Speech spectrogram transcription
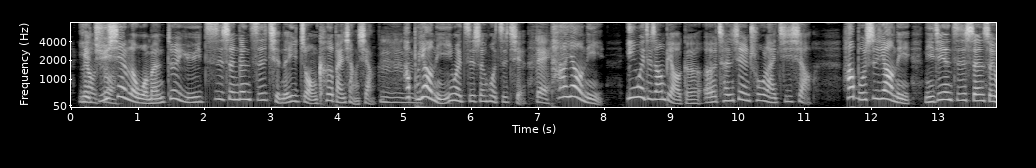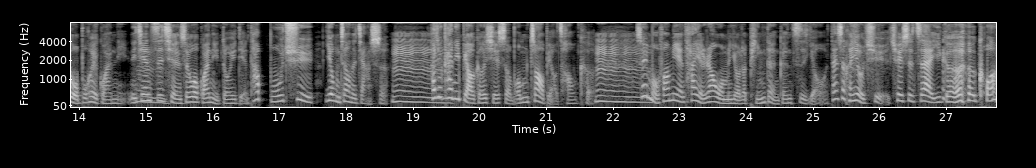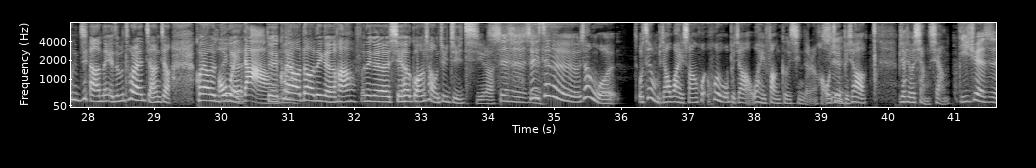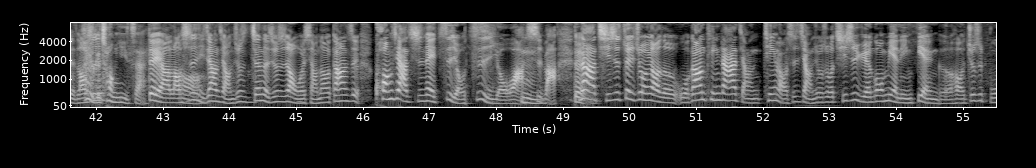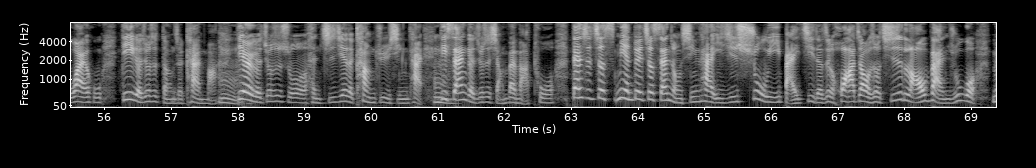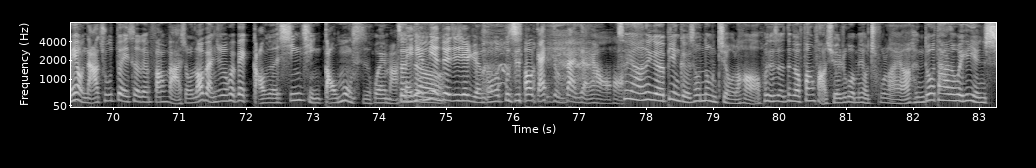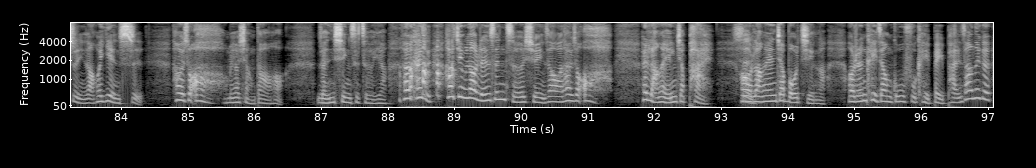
也局限了我们对于资深跟资浅的一种刻板想象。嗯嗯，他不要你因为资深或资浅，对。他要你因为这张表格而呈现出来绩效。他不是要你，你今天资深，所以我不会管你；你今天资浅，所以我管你多一点。他不去用这样的假设，嗯，他就看你表格写什么，我们照表操课，嗯嗯嗯。所以某方面，他也让我们有了平等跟自由，但是很有趣，却是在一个 框架内。怎么突然讲讲，快要好伟大，对，快要到那个哈那个协和广场去举旗了，是是是。所以这个让我。我这种比较外商或或者我比较外放个性的人哈，我觉得比较比较有想象，的确是老师有个创意在。对啊，老师你这样讲就是真的就是让我想到刚刚这个框架之内自由自由啊，是吧？那其实最重要的，我刚刚听大家讲，听老师讲，就是说其实员工面临变革哈，就是不外乎第一个就是等着看嘛，第二个就是说很直接的抗拒心态，第三个就是想办法拖。但是这面对这三种心态以及数以百计的这个花招的时候，其实老板如果没有拿出对策跟方法的时候，老板就是会被搞得心情搞木死灰嘛。每天面对这些员工都不知道该怎么办才好哈。对啊，那个变革的时候弄久了哈，或者是那个方法学如果没有出来啊，很多大家都会厌世，你知道会厌世，他会说哦，没有想到哈，人性是这样，他会开始他进入到人生哲学，你知道吗？他会说哦，哎，狼人家派。哦，狼人家不警啊！哦，人可以这样辜负，可以背叛。你知道那个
